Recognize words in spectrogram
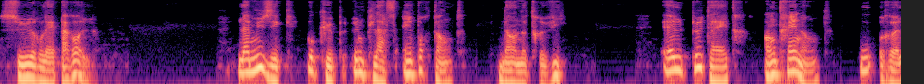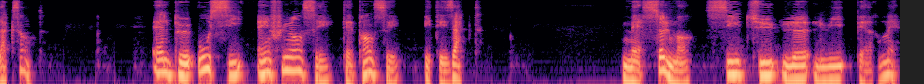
sur les paroles. La musique occupe une place importante dans notre vie. Elle peut être entraînante ou relaxante. Elle peut aussi influencer tes pensées et tes actes, mais seulement si tu le lui permets.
